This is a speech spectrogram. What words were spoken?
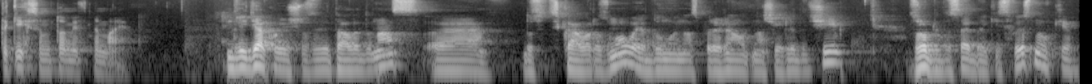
таких симптомів немає. Андрій, дякую, що завітали до нас. Е, Досить цікава розмова. Я думаю, нас переглянуть наші глядачі, зроблять до себе якісь висновки,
